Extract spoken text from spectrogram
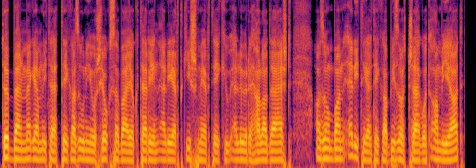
többen megemlítették az uniós jogszabályok terén elért kismértékű előrehaladást, azonban elítélték a bizottságot amiatt,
